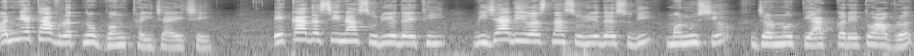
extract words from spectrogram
અન્યથા વ્રતનો ભંગ થઈ જાય છે. એકાદશીના સૂર્યોદયથી બીજા દિવસના સૂર્યોદય સુધી મનુષ્ય જળનો ત્યાગ કરે તો આ વ્રત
